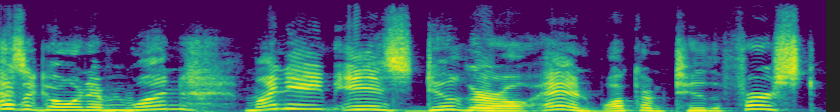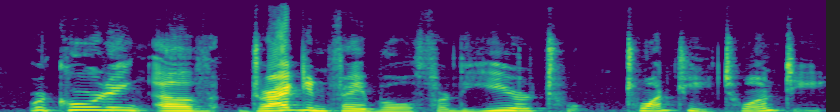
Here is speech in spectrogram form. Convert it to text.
How's it going, everyone? My name is Girl, and welcome to the first recording of Dragon Fable for the year tw 2020.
